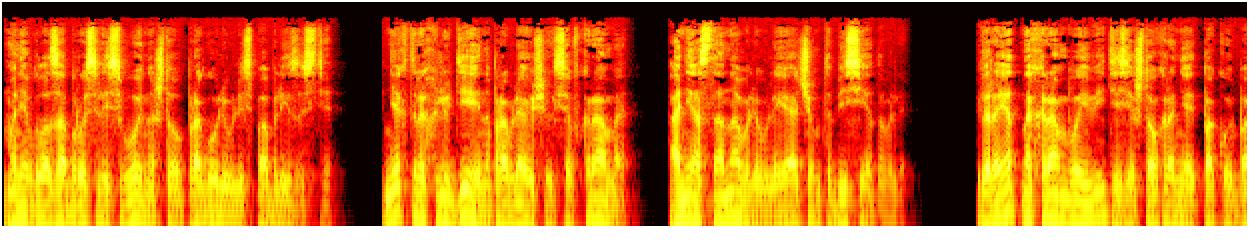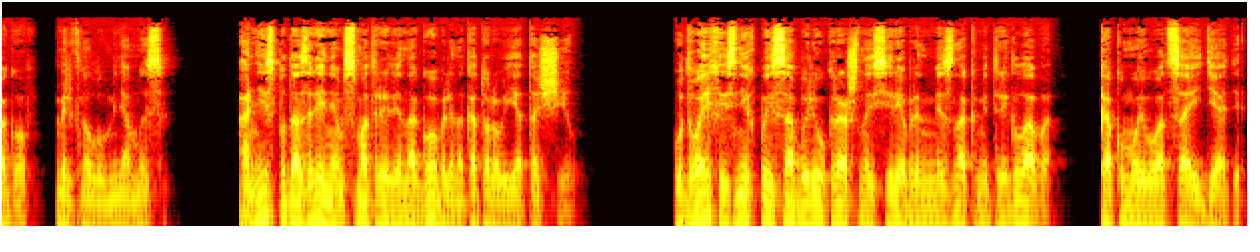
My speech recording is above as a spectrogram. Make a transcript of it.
Мне в глаза бросились воины, что прогуливались поблизости. Некоторых людей, направляющихся в храмы, они останавливали и о чем-то беседовали. Вероятно, храмовые витязи, что охраняет покой богов, мелькнула у меня мысль. Они с подозрением смотрели на гоблина, которого я тащил. У двоих из них пояса были украшены серебряными знаками триглава, как у моего отца и дяди.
